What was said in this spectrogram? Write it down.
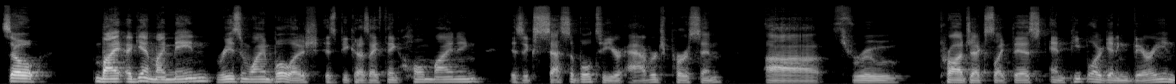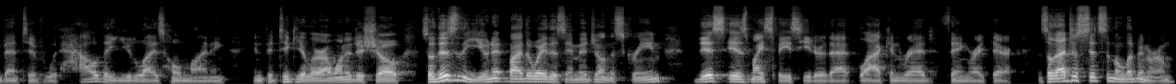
So my again my main reason why i'm bullish is because i think home mining is accessible to your average person uh, through projects like this and people are getting very inventive with how they utilize home mining in particular. I wanted to show so this is the unit by the way this image on the screen. This is my space heater that black and red thing right there. And so that just sits in the living room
